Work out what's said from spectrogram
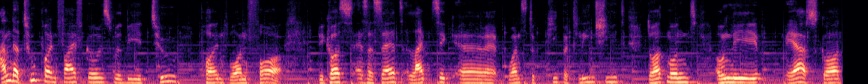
Under 2.5 goals will be 2.14 because, as I said, Leipzig uh, wants to keep a clean sheet. Dortmund only yeah scored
